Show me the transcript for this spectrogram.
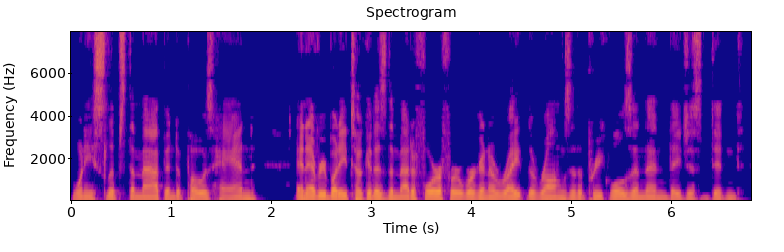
when he slips the map into Poe's hand and everybody took it as the metaphor for we're going to right the wrongs of the prequels and then they just didn't.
